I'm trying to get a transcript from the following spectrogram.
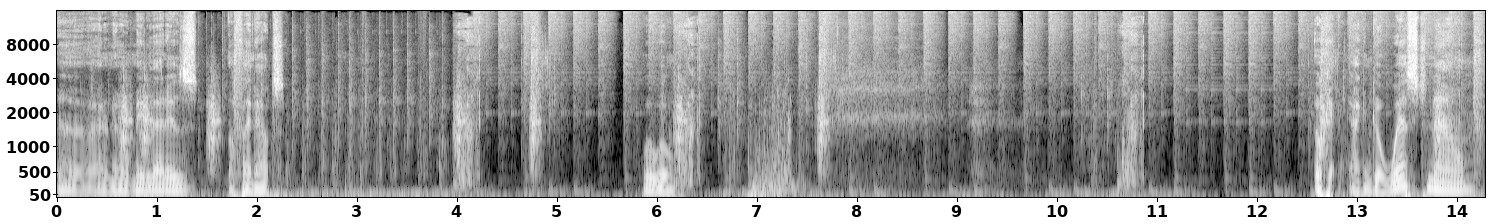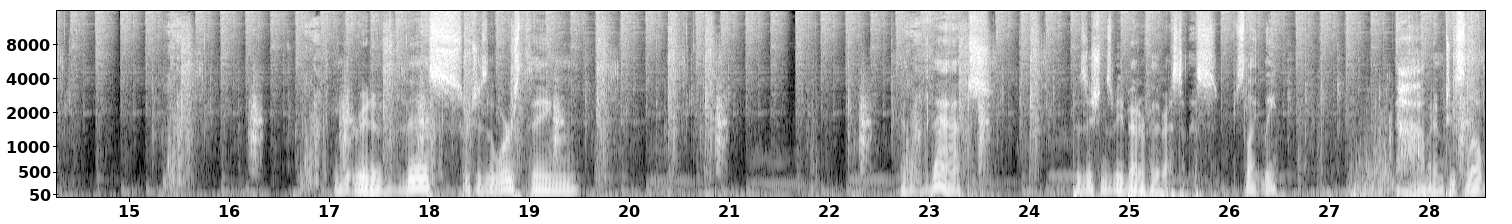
Uh, I don't know, maybe that is. I'll find out. Whoa, whoa. Okay, I can go west now. And get rid of this, which is the worst thing. And that positions me better for the rest of this. Slightly. Ah, but I'm too slow.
